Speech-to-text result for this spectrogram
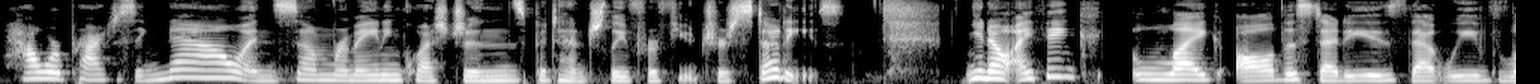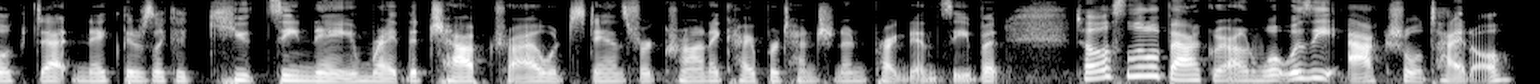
how we're practicing now and some remaining questions potentially for future studies you know i think like all the studies that we we've looked at, Nick, there's like a cutesy name, right? The CHAP trial, which stands for chronic hypertension and pregnancy. But tell us a little background. What was the actual title?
